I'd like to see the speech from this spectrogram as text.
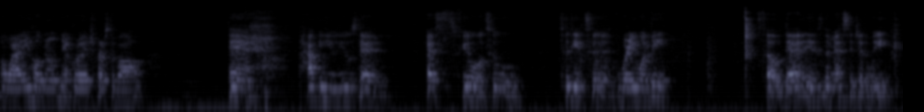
or why you're holding on to that grudge, first of all, and how can you use that as fuel to to get to where you want to be. So that is the message of the week.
